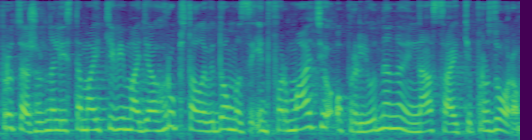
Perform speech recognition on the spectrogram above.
Про це журналістам ITV Media Group стало відомо з інформацією, оприлюдненою на сайті Прозоро.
